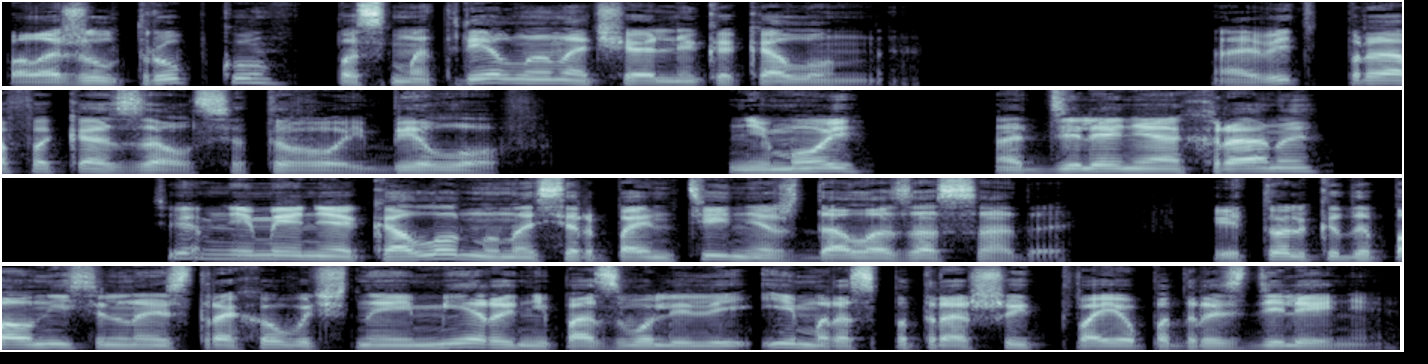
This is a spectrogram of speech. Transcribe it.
Положил трубку, посмотрел на начальника колонны. А ведь прав оказался твой, Белов. Не мой? Отделение охраны? Тем не менее, колонну на серпантине ждала засада. И только дополнительные страховочные меры не позволили им распотрошить твое подразделение.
